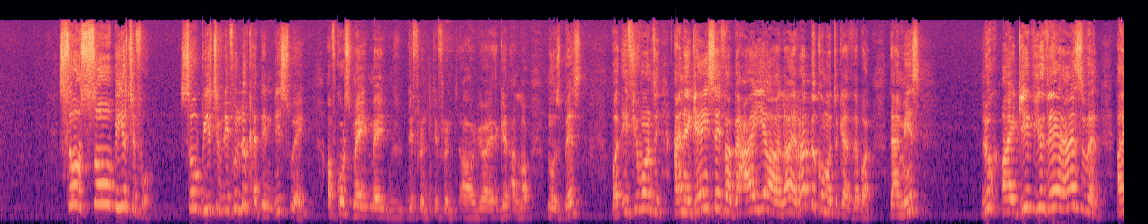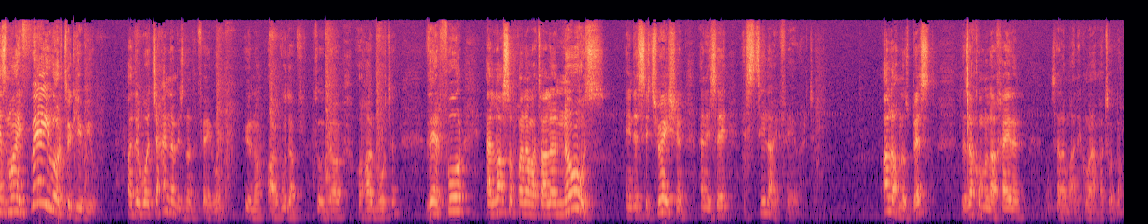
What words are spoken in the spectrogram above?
So, so beautiful so beautifully. If we look at them this way, of course, may, may different, different argue. Again, Allah knows best. But if you want to, and again say, فَبِعَيَّ آلَاءِ رَبِّكُمْ تُكَذَّبَانِ That means, look, I give you there as well, as my favor to give you. Otherwise, Jahannam is not a favor. You know, I would have told you, or hot water. Therefore, Allah subhanahu wa ta'ala knows in the situation, and He say, still I favored. Allah knows best. جزاكم الله خيرا السلام عليكم ورحمة الله.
